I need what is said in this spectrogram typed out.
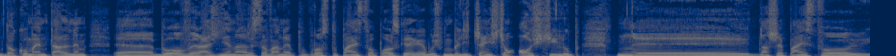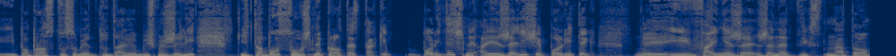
dokumentalnym, e, było wyraźnie narysowane po prostu państwo polskie, tak jakbyśmy byli częścią osi lub e, nasze państwo i po prostu sobie tutaj byśmy żyli. I to był słuszny protest taki polityczny. A jeżeli się polityk, i fajnie, że, że Netflix na to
